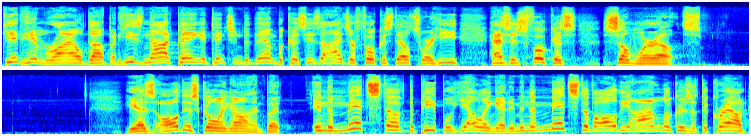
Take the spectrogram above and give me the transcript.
get him riled up, but he's not paying attention to them because his eyes are focused elsewhere. He has his focus somewhere else. He has all this going on, but in the midst of the people yelling at him, in the midst of all the onlookers at the crowd,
